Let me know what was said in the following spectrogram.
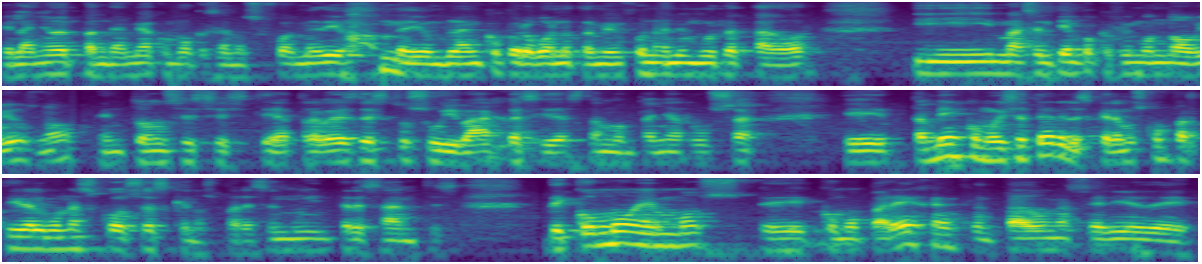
el año de pandemia como que se nos fue medio, medio en blanco, pero bueno, también fue un año muy retador y más el tiempo que fuimos novios, ¿no? Entonces, este, a través de estos sub y bajas y de esta montaña rusa, eh, también, como dice Tere, les queremos compartir algunas cosas que nos parecen muy interesantes de cómo hemos, eh, como pareja, enfrentado una serie de,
